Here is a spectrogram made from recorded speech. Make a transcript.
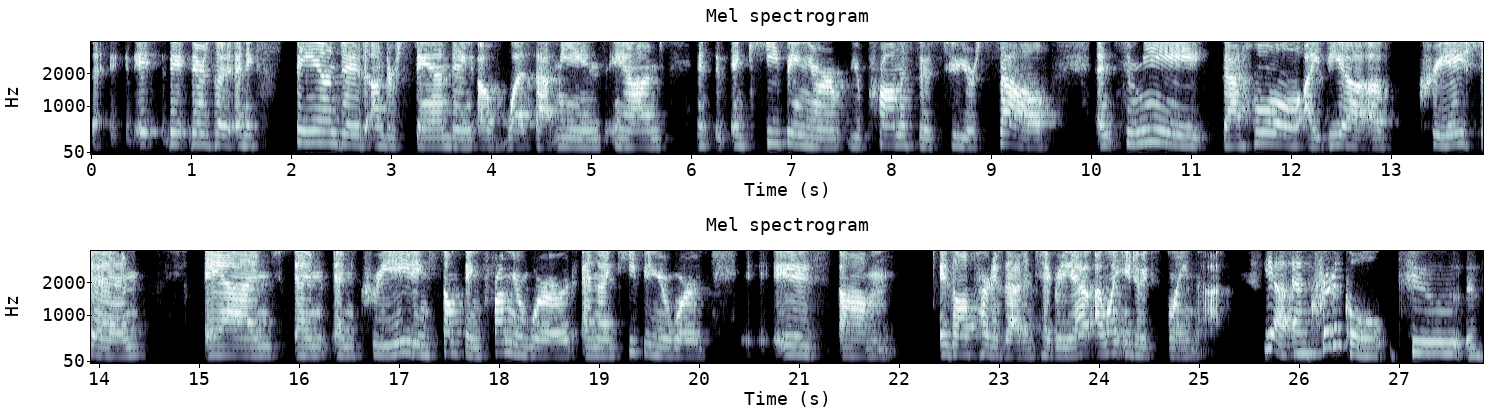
It, it, there's a, an expanded understanding of what that means and, and and keeping your your promises to yourself and to me that whole idea of creation and and and creating something from your word and then keeping your words is um, is all part of that integrity. I, I want you to explain that. Yeah, and critical to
